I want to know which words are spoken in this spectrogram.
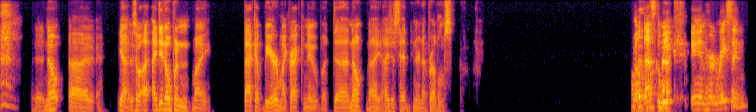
no, uh, yeah. So I, I, did open my backup beer, my crack canoe, but uh, no, I, I just had internet problems. Well, that's the week in herd racing.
